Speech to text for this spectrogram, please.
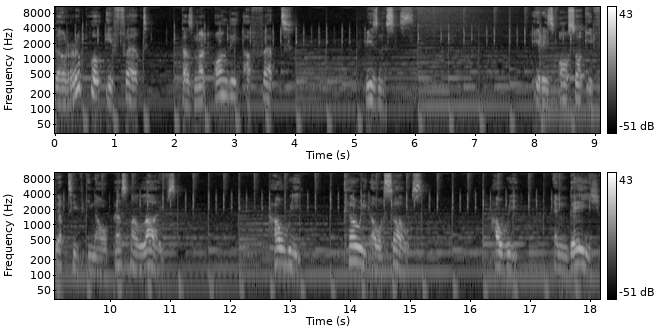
the ripple effect does not only affect businesses, it is also effective in our personal lives. How we carry ourselves, how we engage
